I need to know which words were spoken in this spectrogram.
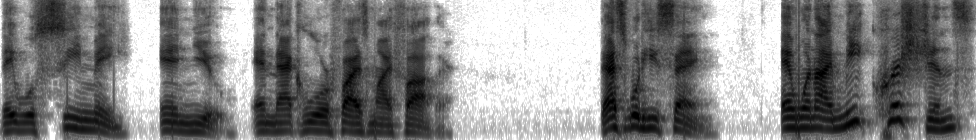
they will see me in you. And that glorifies my Father. That's what he's saying. And when I meet Christians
